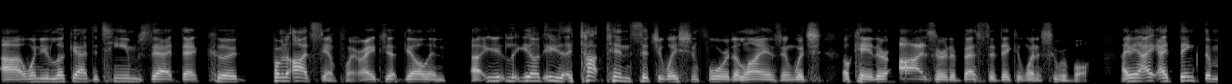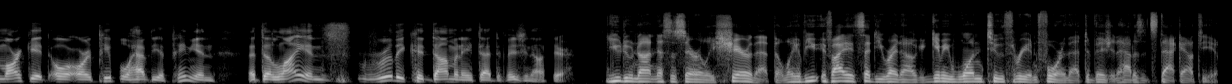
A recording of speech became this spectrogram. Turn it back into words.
uh, when you look at the teams that that could, from an odd standpoint, right, Gil? And uh, you, you, know, a top 10 situation for the Lions in which, okay, their odds are the best that they could win a Super Bowl. I mean, I, I think the market or, or people have the opinion that the Lions really could dominate that division out there you do not necessarily share that though. Like if you if I had said to you right now, give me one, two, three, and four in that division, how does it stack out to you?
